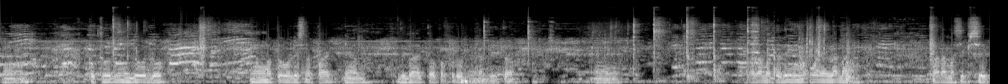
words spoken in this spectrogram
Ayan. Putulin yung dulo. Yung matulis na part niyan. Di ba ito? Papulin na dito. Ayan. Para madaling makuha yung laman. Para masipsip.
